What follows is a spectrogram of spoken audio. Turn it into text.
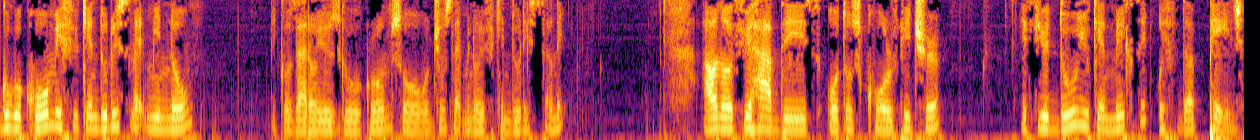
Google Chrome. If you can do this, let me know because I don't use Google Chrome. So just let me know if you can do this on it. I don't know if you have this auto scroll feature. If you do, you can mix it with the page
